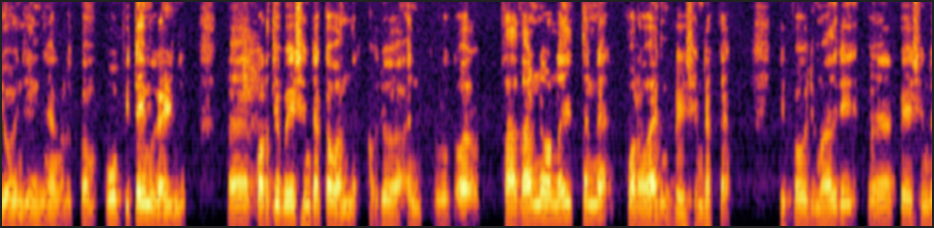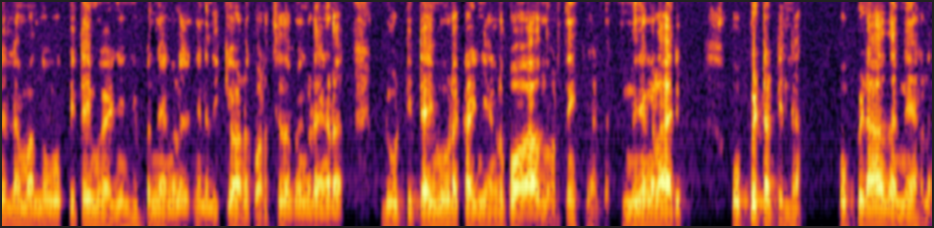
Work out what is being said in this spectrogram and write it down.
ജോയിൻ ചെയ്ത് ഞങ്ങളിപ്പം ഒ പി ടൈം കഴിഞ്ഞു. കുറച്ച് പേഷ്യന്റൊക്കെ വന്ന് ഒരു സാധാരണ ഉള്ളതിൽ തന്നെ കുറവായിരുന്നു പേഷ്യന്റൊക്കെ. ഇപ്പോൾ ഒരുമാതിരി പേഷ്യന്റ് എല്ലാം വന്ന് ഒ പി ടൈം കഴിഞ്ഞ്. ഇപ്പം ഞങ്ങൾ ഇങ്ങനെ നിൽക്കുവാണ് കുറച്ച് സമയം കൂടെ ഞങ്ങളുടെ ഡ്യൂട്ടി ടൈം കൂടെ കഴിഞ്ഞ് ഞങ്ങൾ പോകാമെന്ന് ഓർത്ത് നിൽക്കുകയാണ് ഇന്ന് ഞങ്ങൾ ആരും ഒപ്പിട്ടിട്ടില്ല. ഒപ്പിടാതെ തന്നെയാണ്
